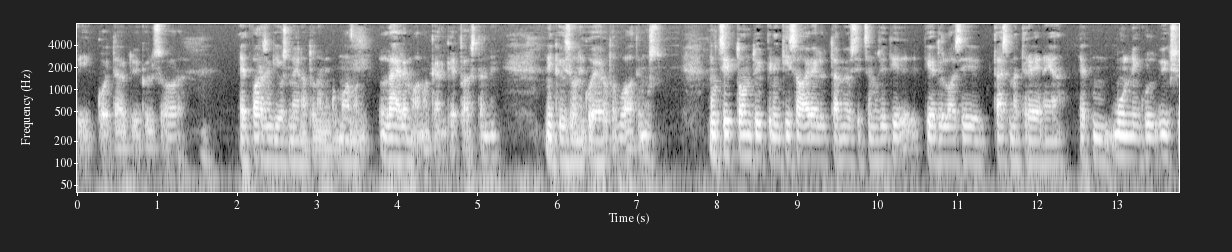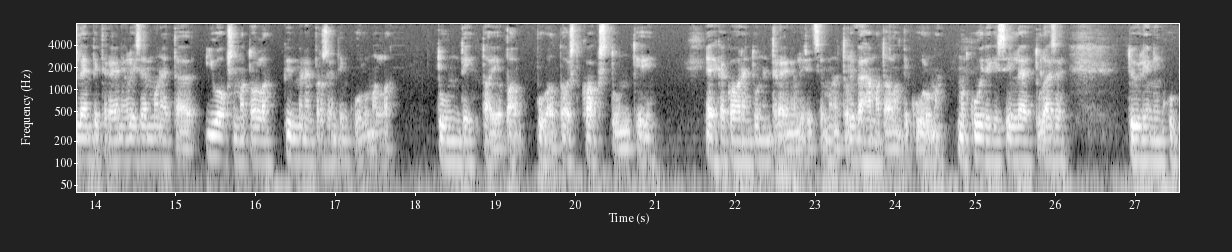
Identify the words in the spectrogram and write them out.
viikkoja täytyy kyllä saada. Mm. Et varsinkin jos meinaa tuonne niin maailman, lähelle maailman kärkeä päästä, niin, niin kyllä se on niin kuin ehdoton vaatimus. Mutta sitten ton tyyppinen kisa edellyttää myös sit semmoisia tietynlaisia täsmätreenejä. Et mun niinku yksi lempitreeni oli semmoinen, että juoksumatolla 10 prosentin kulmalla tunti tai jopa puolitoista kaksi tuntia. Ehkä kahden tunnin treeni oli sitten semmoinen, että oli vähän matalampi kulma. Mutta kuitenkin silleen, että tulee se tyyli niinku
